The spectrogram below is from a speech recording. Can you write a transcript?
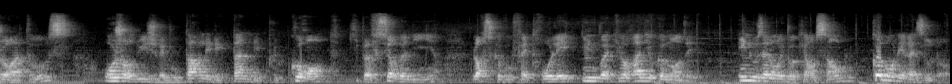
Bonjour à tous, aujourd'hui je vais vous parler des pannes les plus courantes qui peuvent survenir lorsque vous faites rouler une voiture radiocommandée. Et nous allons évoquer ensemble comment les résoudre.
